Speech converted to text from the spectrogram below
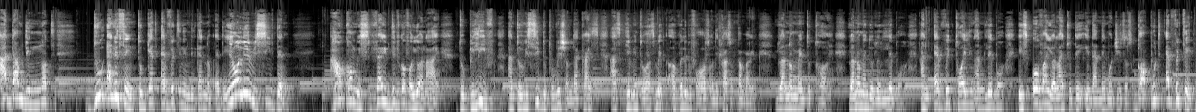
Adam did not do anything to get everything in the Garden of Eden, he only received them. How come it's very difficult for you and I to believe and to receive the provision that Christ has given to us, made available for us on the cross of Calvary? You are not meant to toil, you are not meant to labor, and every toiling and labor is over your life today in the name of Jesus. God put everything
